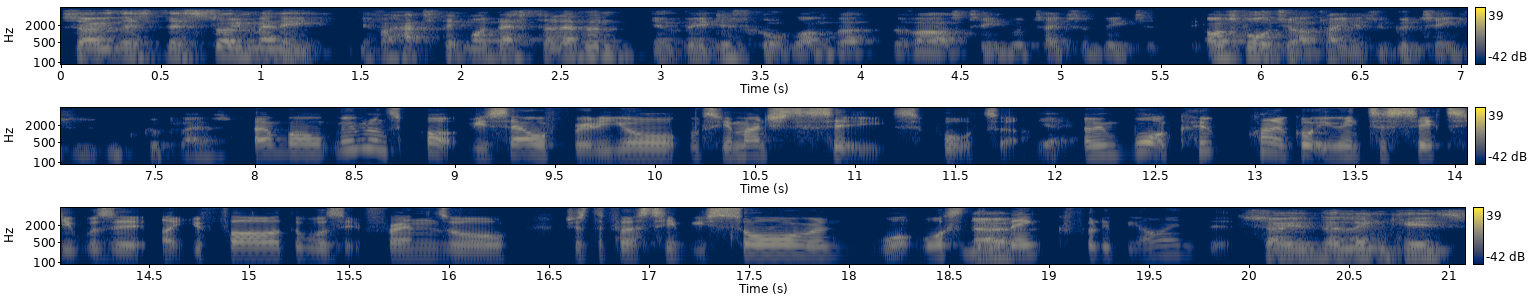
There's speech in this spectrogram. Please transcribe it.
so there's there's so many. If I had to pick my best eleven, it would be a difficult one, but the Vase team would take some beating. I was fortunate. I played against some good teams with good players. Um, well, moving on to part of yourself, really, you're obviously a Manchester City supporter. Yeah. I mean, what who kind of got you into City? Was it like your father? Was it friends, or just the first team you saw? And what what's the no. link fully behind it? So the link is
